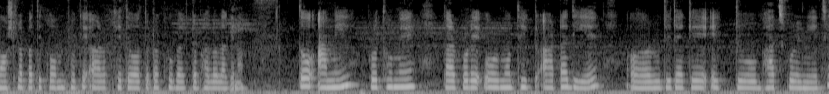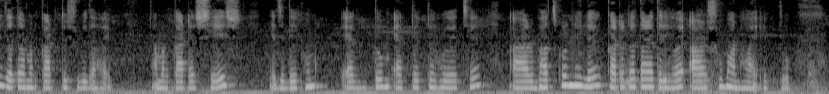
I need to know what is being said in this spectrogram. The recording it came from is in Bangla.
মশলাপাতি কম ঢোকে আর খেতে অতটা খুব একটা ভালো লাগে না। তো আমি প্রথমে তারপরে ওর মধ্যে একটু আটা দিয়ে রুটিটাকে একটু ভাজ করে নিয়েছি যাতে আমার কাটতে সুবিধা হয়। আমার কাটা শেষ। এই যে দেখুন, একদম একটা একটা হয়েছে। আর ভাজ করে নিলে কাটাটা তাড়াতাড়ি হয় আর সমান হয় একটু।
